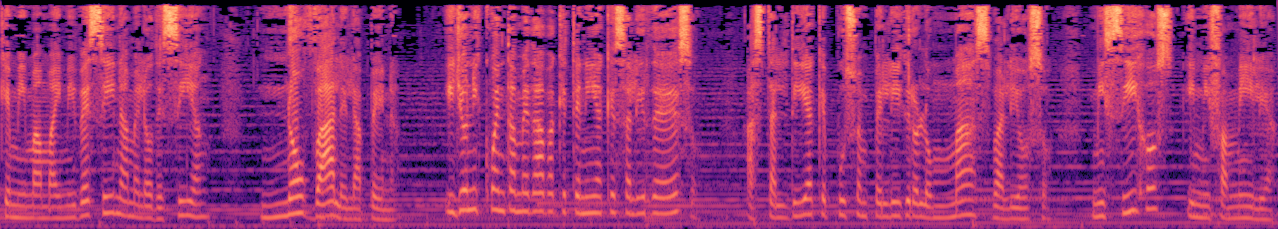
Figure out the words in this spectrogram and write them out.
que mi mamá y mi vecina me lo decían, no vale la pena. Y yo ni cuenta me daba que tenía que salir de eso, hasta el día que puso en peligro lo más valioso, mis hijos y mi familia.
